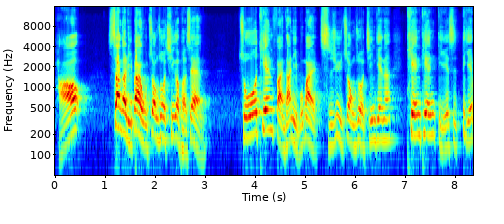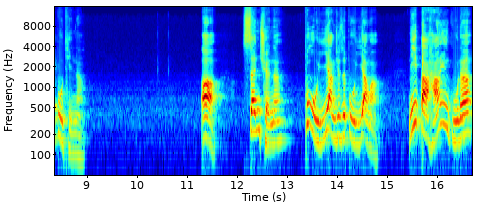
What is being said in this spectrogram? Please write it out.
好，上个礼拜五重挫七个 percent，昨天反弹你不卖，持续重挫，今天呢天天跌是跌不停啊。啊，生权呢不一样就是不一样嘛，你把航运股呢？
